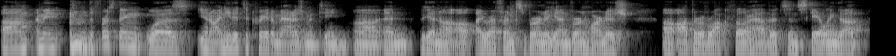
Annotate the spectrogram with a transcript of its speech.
Um, I mean, the first thing was, you know, I needed to create a management team. Uh, and again, I'll, I reference Verne again, Verne Harnish, uh, author of Rockefeller Habits and Scaling Up.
